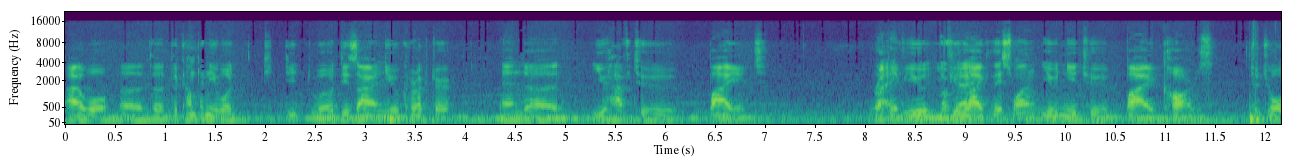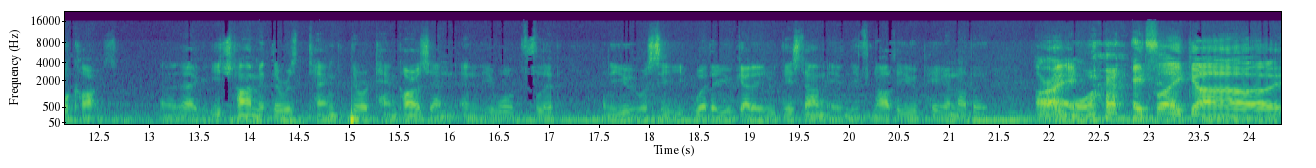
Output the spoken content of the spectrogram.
I will uh, the the company will will design a new character, and uh, you have to buy it. Like if you if you like this one, you need to buy cars to draw cars. Uh, like each time there was ten, there were ten cards, and and it will flip, and you will see whether you get it this time, and if not, you pay another. All right. more. it's like uh,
